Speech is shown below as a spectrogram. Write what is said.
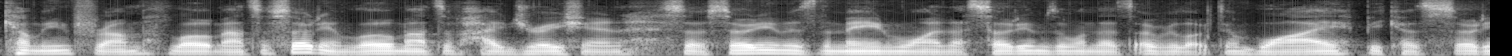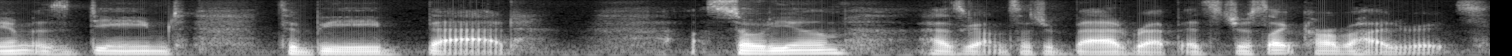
coming from low amounts of sodium, low amounts of hydration. So sodium is the main one. Sodium is the one that's overlooked. And why? Because sodium is deemed to be bad. Uh, sodium has gotten such a bad rep. It's just like carbohydrates.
